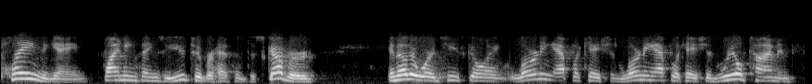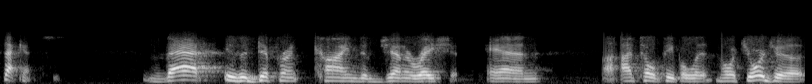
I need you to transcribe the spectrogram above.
playing the game, finding things a YouTuber hasn't discovered. In other words, he's going learning application, learning application, real time in seconds. That is a different kind of generation. And I've told people at North Georgia,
